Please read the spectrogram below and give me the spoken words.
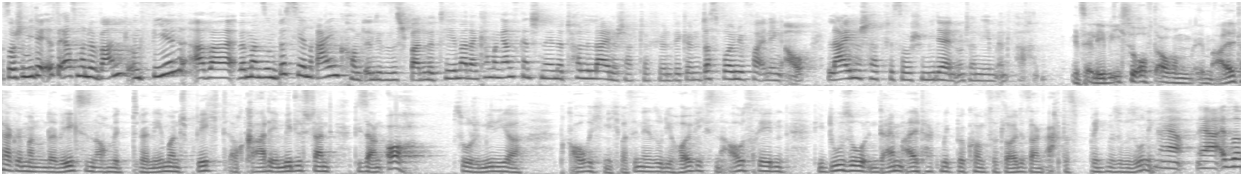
Social Media ist erstmal eine Wand und viel, aber wenn man so ein bisschen reinkommt in dieses spannende Thema, dann kann man ganz, ganz schnell eine tolle Leidenschaft dafür entwickeln. Und das wollen wir vor allen Dingen auch. Leidenschaft für Social Media in Unternehmen entfachen. Jetzt erlebe ich so oft auch im, im, Alltag, wenn man unterwegs ist und auch mit Unternehmern spricht, auch gerade im Mittelstand, die sagen, oh, Social Media, brauche ich nicht? Was sind denn so die häufigsten Ausreden, die du so in deinem Alltag mitbekommst, dass Leute sagen, ach, das bringt mir sowieso nichts? Ja, ja also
